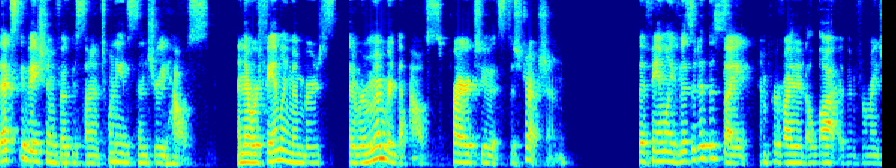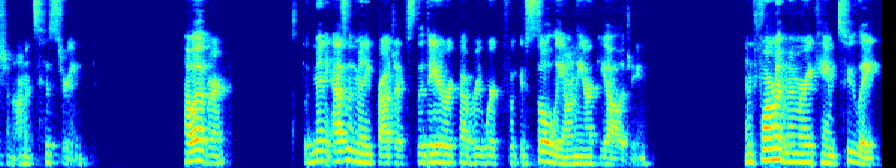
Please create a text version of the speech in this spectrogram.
The excavation focused on a 20th century house, and there were family members that remembered the house prior to its destruction. The family visited the site and provided a lot of information on its history. However, with many, as with many projects, the data recovery work focused solely on the archaeology. Informant memory came too late,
